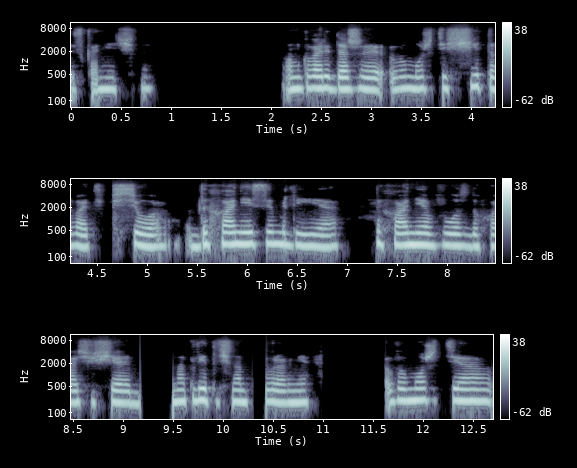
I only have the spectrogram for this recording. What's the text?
бесконечный. Он говорит, даже вы можете считывать все, дыхание земли, дыхание воздуха ощущать на клеточном уровне. Вы можете э,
